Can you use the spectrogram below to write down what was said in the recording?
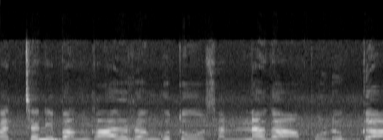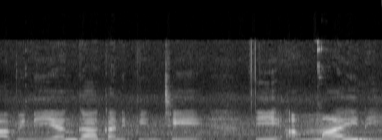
పచ్చని బంగారు రంగుతో సన్నగా పొడుగ్గా వినయంగా కనిపించే ఈ అమ్మాయిని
